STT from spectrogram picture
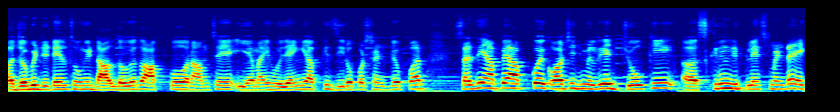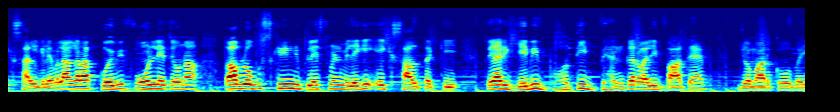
और जो भी डिटेल्स होंगी डाल दोगे तो आपको आराम से ईएमआई हो जाएँगी आपकी ज़ीरो परसेंट के ऊपर। साथ ही यहाँ पे आपको एक और चीज़ मिल रही है जो कि स्क्रीन रिप्लेसमेंट है एक साल के लिए। मतलब अगर आप कोई भी फ़ोन लेते हो ना तो आप लोगों को स्क्रीन रिप्लेसमेंट मिलेगी एक साल तक की। तो यार ये भी बहुत ही भयंकर वाली बात है जो हमारे को भाई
